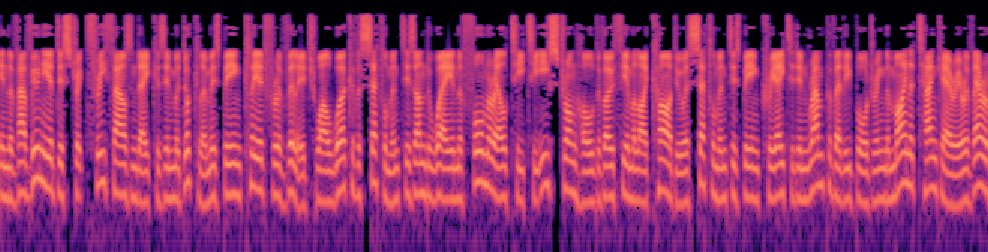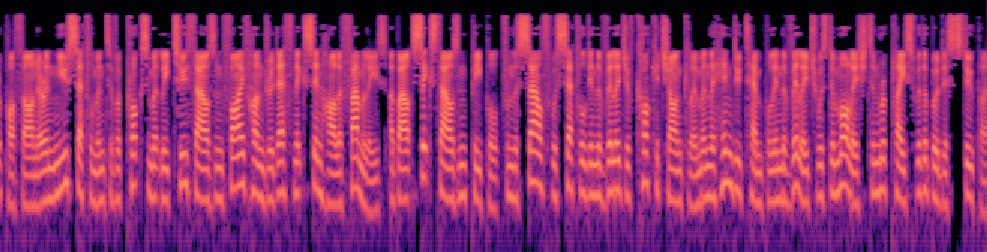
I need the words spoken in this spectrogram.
In the Vavuniya district 3,000 acres in Madukkalam is being cleared for a village while work of a settlement is underway in the former LTTE stronghold of Othiyamalai Kadu a settlement is being created in Rampavethi bordering the minor tank area of Erapothana and new settlement of approximately 2,500 ethnic Sinhala families about 6,000 people from the south were settled in the village of Kokichankalam and the Hindu temple in the village was demolished and replaced with a Buddhist stupa.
